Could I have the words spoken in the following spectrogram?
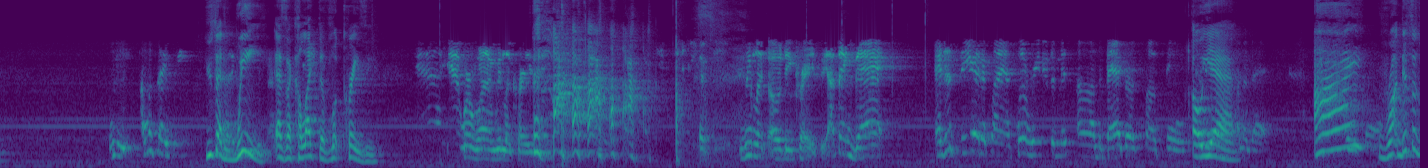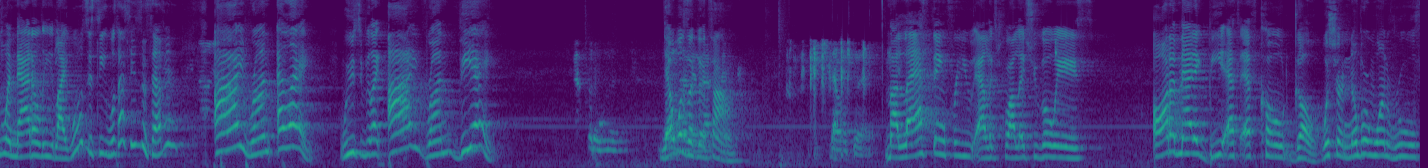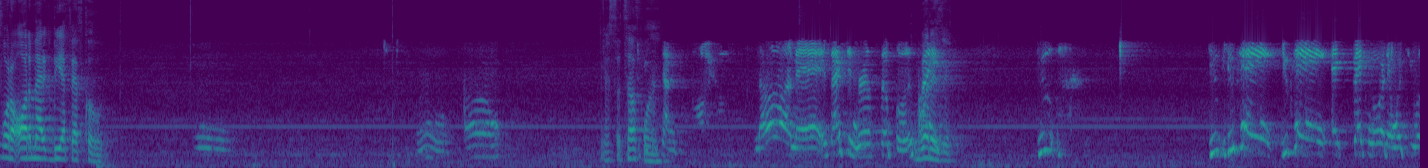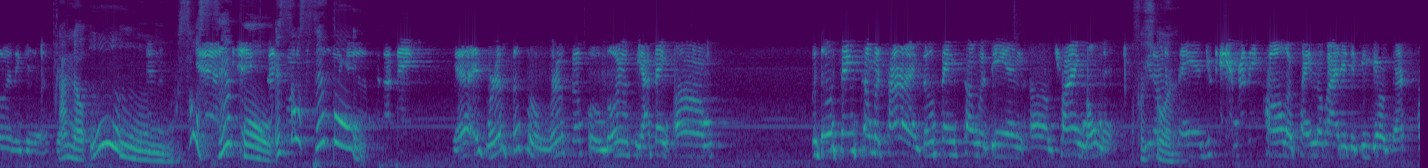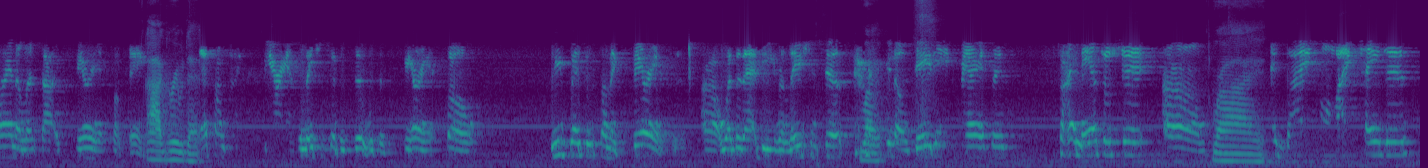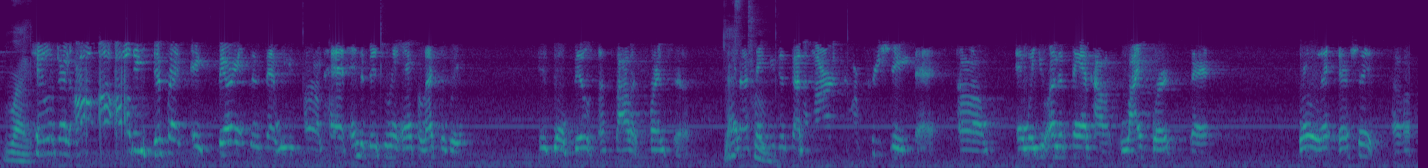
We, I'm gonna say we. You said we as a collective look crazy. Yeah, yeah, we're one. We look crazy. we look OD crazy. I think that, and just theater class. We'll redo the Miss, uh, the Bad Girls Club thing. Oh, yeah. None of that. I run. This is when Natalie like what was it? Was that season seven? I run LA. We used to be like I run VA. That's what it was. That was a good time. That was good. My last thing for you, Alex, before I let you go is automatic BFF code go. What's your number one rule for the automatic BFF code? Mm, um, That's a tough one. no, man. It's actually real simple. It's What like, is it? You, you, you can't, you can't expect more than what you're willing to give. I know. Ooh, so Yeah, simple. It's so simple. Think, yeah, it's real simple, real simple. Loyalty. I think, um, but those things come with time. Those things come with being um, trying moments. For you know sure. what I'm saying? You can't really call or claim nobody to be your best friend unless I experience something. I agree with that. That comes experience. Relationship is built with experience. So we've been through some experiences, uh, whether that be relationships, Right. you know, dating experiences, financial shit, um, Right. advice on life changes, Right. children, all, all, all these different experiences that we've um, had individually and collectively is what built a solid friendship. That's and I true. think you just got to learn to appreciate that. Um, and when you understand how life works, that, bro, that, that shit, uh,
